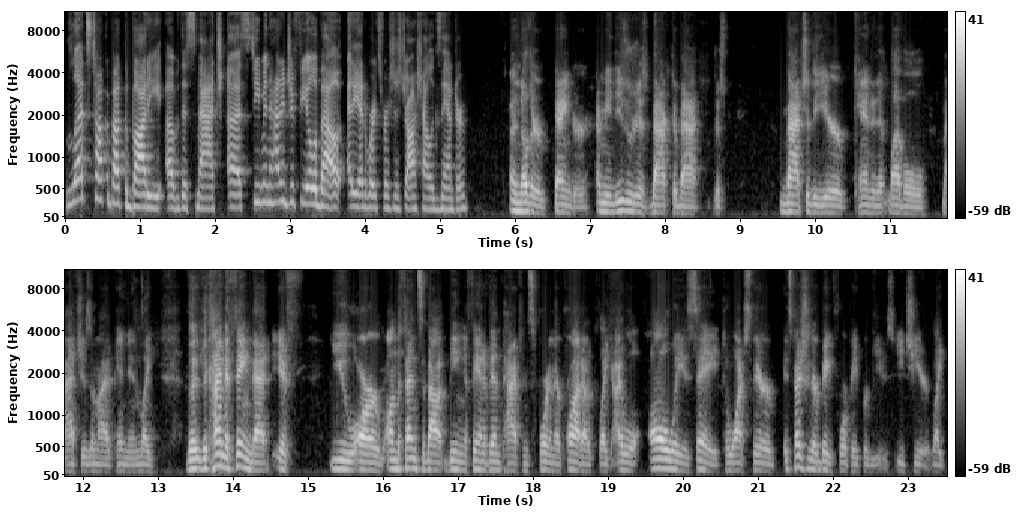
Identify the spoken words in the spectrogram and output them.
let's talk about the body of this match. Uh, Steven, how did you feel about Eddie Edwards versus Josh Alexander? Another banger. I mean, these were just back to back, just match of the year candidate level matches, in my opinion. Like the the kind of thing that if you are on the fence about being a fan of Impact and supporting their product, like I will always say to watch their, especially their big four pay per views each year, like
